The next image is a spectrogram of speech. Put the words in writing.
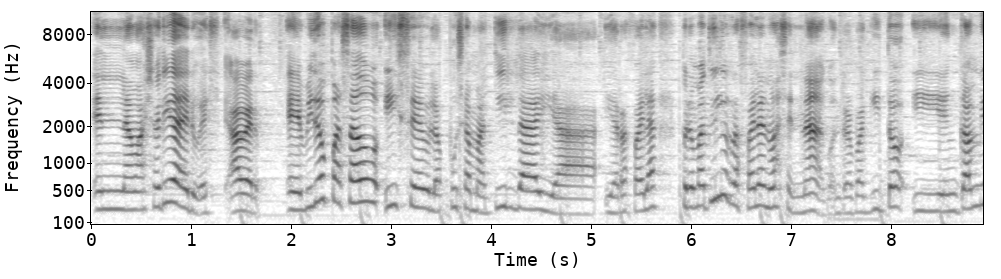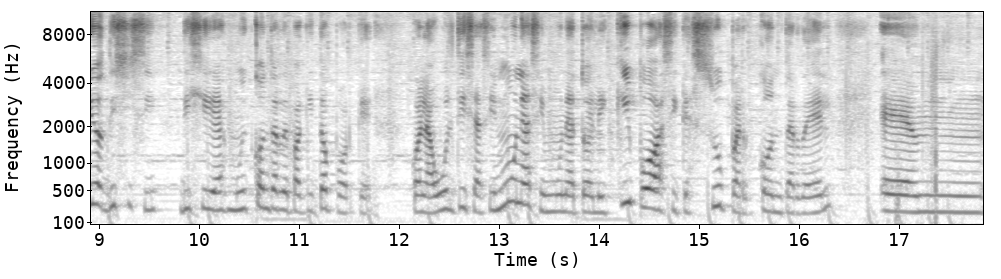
en la mayoría de héroes. A ver, el video pasado hice, los puse a Matilda y a, Rafaela, pero Matilda y Rafaela no hacen nada contra Paquito y en cambio Digi sí, Digi es muy counter de Paquito porque con la ulti se hace inmune, se inmune a todo el equipo, así que es súper counter de él. Eh,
